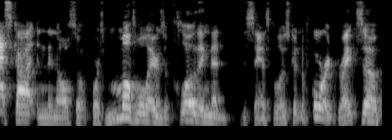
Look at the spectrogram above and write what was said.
ascot, and then also, of course, multiple layers of clothing that the Sans Culottes couldn't afford, right? So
